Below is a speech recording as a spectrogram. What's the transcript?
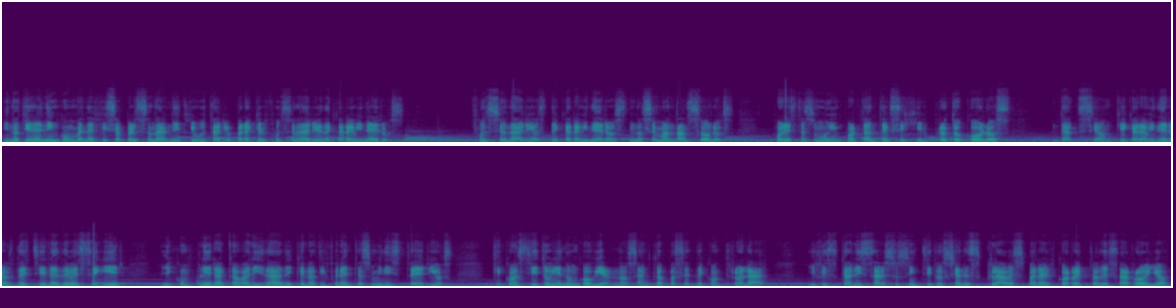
y no tiene ningún beneficio personal ni tributario para aquel funcionario de carabineros. Funcionarios de carabineros no se mandan solos, por esto es muy importante exigir protocolos de acción que Carabineros de Chile debe seguir y cumplir a cabalidad y que los diferentes ministerios que constituyen un gobierno sean capaces de controlar y fiscalizar sus instituciones claves para el correcto desarrollo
